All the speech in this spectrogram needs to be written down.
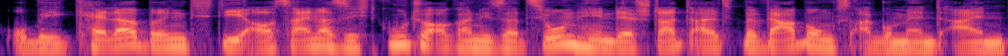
OB Keller bringt die aus seiner Sicht gute Organisation hier in der Stadt als Bewerbungsargument ein.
